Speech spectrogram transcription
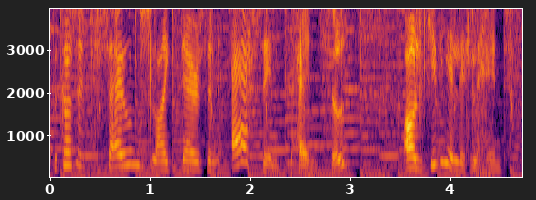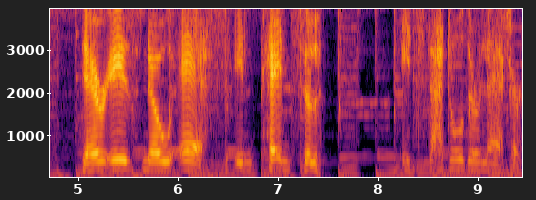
because it sounds like there's an S in pencil. I'll give you a little hint. There is no S in pencil. It's that other letter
